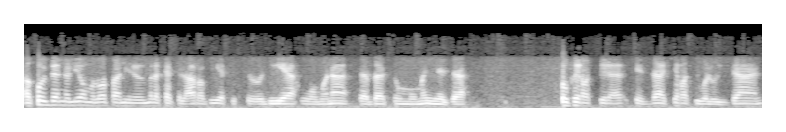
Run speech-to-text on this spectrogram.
أقول بأن اليوم الوطني للمملكة العربية السعودية هو مناسبة مميزة. حفرت في الذاكرة والوجدان.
